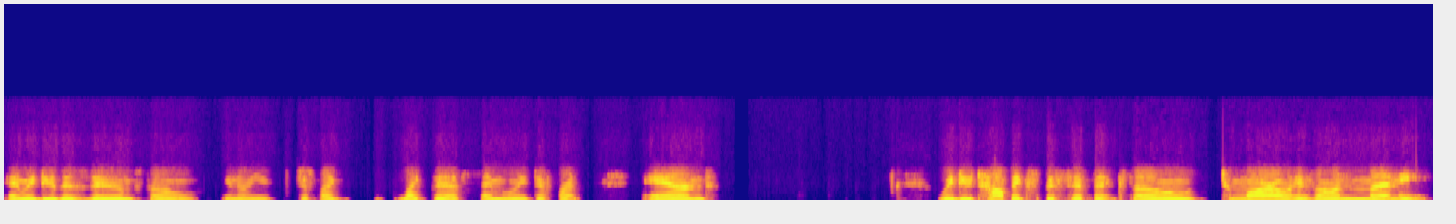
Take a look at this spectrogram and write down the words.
and we do the Zoom. So you know, you just like like this, same only different, and we do topic specific. So tomorrow is on money,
